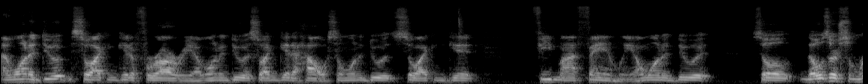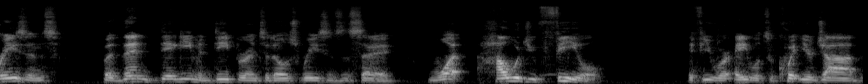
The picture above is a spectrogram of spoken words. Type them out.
I want to do it so I can get a Ferrari. I want to do it so I can get a house. I want to do it so I can get feed my family. I want to do it so those are some reasons, but then dig even deeper into those reasons and say, what how would you feel if you were able to quit your job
